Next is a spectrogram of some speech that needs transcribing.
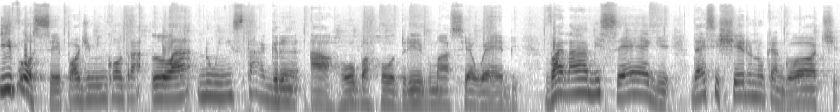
E você pode me encontrar lá no Instagram, arroba Rodrigo Web. Vai lá, me segue, dá esse cheiro no cangote.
